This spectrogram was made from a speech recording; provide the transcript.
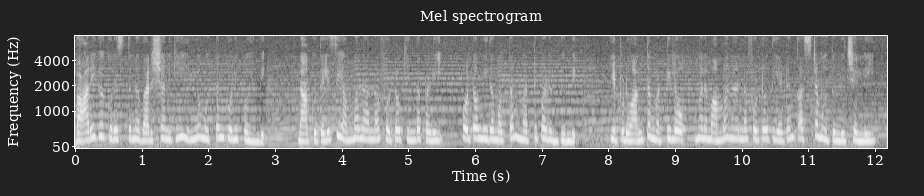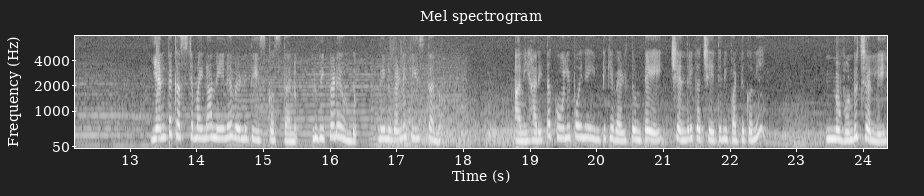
భారీగా కురుస్తున్న వర్షానికి ఇల్లు మొత్తం కూలిపోయింది. నాకు తెలిసి అమ్మ నాన్న ఫోటో కింద పడి ఫోటో మీద మొత్తం మట్టి పడుంటుంది. ఇప్పుడు అంత మట్టిలో మనం అమ్మ నాన్న ఫోటో తీయటం కష్టమవుతుంది చెల్లి. ఎంత కష్టమైనా నేనే వెళ్ళి తీసుకొస్తాను. నువ్వు ఇక్కడే ఉండు. నేను వెళ్ళి తీస్తాను. అని హరిత కూలిపోయిన ఇంటికి వెళ్తుంటే చంద్రిక చేతిని పట్టుకొని నువ్వుండు చెల్లి.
